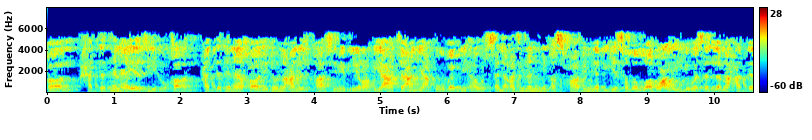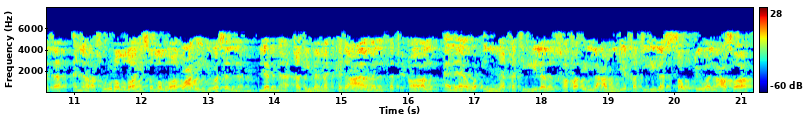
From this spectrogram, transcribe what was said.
قال حدثنا يزيد قال حدثنا خالد عن القاسم بن ربيعة عن يعقوب بن أوس أن رجلا من أصحاب النبي صلى الله عليه وسلم حدث أن رسول الله صلى الله عليه وسلم لما قدم مكة عام الفتح قال ألا وإن قتيل الخطأ العمد قتيل الصوت والعصا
